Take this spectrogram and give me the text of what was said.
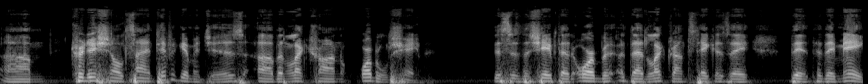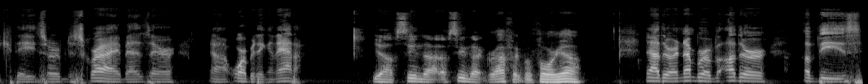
um, traditional scientific images of an electron orbital shape. This is the shape that orbit that electrons take as they that that they make. They sort of describe as they're uh, orbiting an atom. Yeah, I've seen that. I've seen that graphic before. Yeah. Now there are a number of other of these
